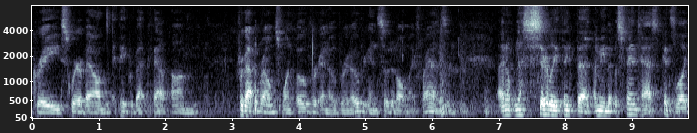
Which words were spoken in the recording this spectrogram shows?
gray square bound paperback fa- um, Forgotten Realms one over and over and over again. So did all my friends, and I don't necessarily think that. I mean, that was fantastic. It's like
